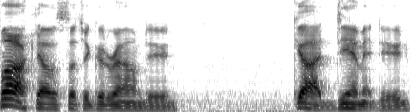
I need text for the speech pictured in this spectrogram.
Fuck, that was such a good round, dude. God damn it, dude.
